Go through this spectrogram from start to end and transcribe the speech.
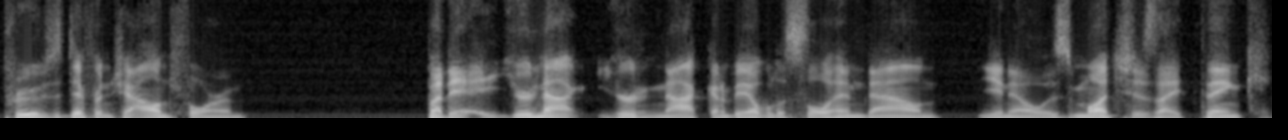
proves a different challenge for him, but it, you're not, you're not going to be able to slow him down. You know, as much as I think,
